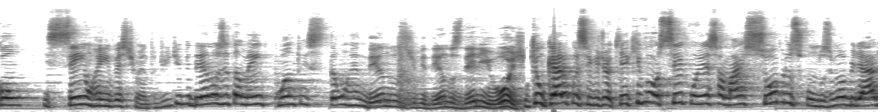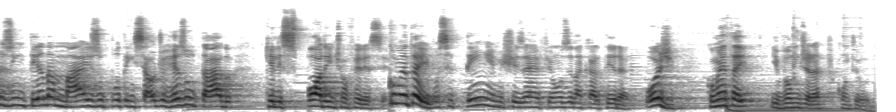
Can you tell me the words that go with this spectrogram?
com e sem o reinvestimento de dividendos e também quanto estão rendendo os dividendos dele hoje. O que eu quero com esse vídeo aqui é que você conheça mais sobre os fundos imobiliários e entenda mais o potencial de resultado que eles podem te oferecer. Comenta aí, você tem MXRF11 na carteira hoje? Comenta aí e vamos direto pro conteúdo.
